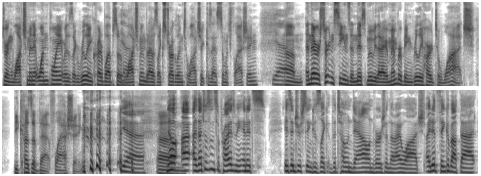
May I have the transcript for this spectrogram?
during Watchmen at one point, where there's like a really incredible episode of Watchmen, but I was like struggling to watch it because it has so much flashing. yeah. Um, and there are certain scenes in this movie that I remember being really hard to watch because of that flashing. yeah. um, no, I, I, that doesn't surprise me, and it's it's interesting because like the toned down version that I watched, I did think about that,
